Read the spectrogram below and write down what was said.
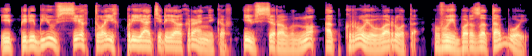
и перебью всех твоих приятелей и охранников, и все равно открою ворота. Выбор за тобой».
